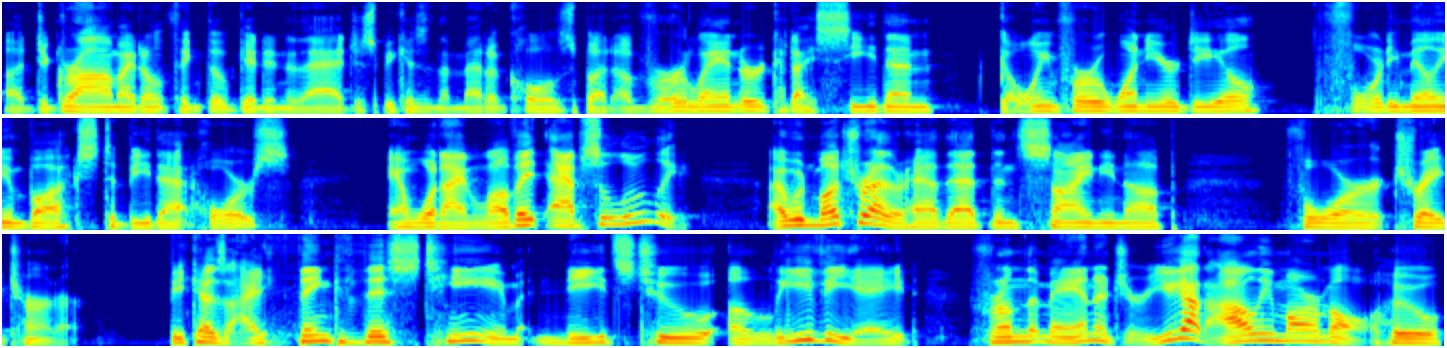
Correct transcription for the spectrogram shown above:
Uh, DeGrom, I don't think they'll get into that just because of the medicals, but a Verlander, could I see them going for a one year deal, 40 million bucks to be that horse? And would I love it? Absolutely. I would much rather have that than signing up for Trea Turner because I think this team needs to alleviate from the manager. You got Oli Marmol, who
